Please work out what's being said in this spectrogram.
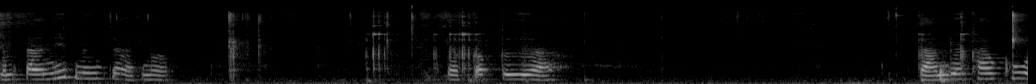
น้ำตาลนิดนึงจ้าพี่น้อง แล้วก็เกลือ ตามด้วยข้าวคั่ว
